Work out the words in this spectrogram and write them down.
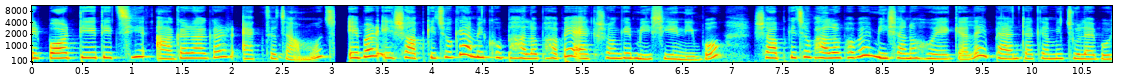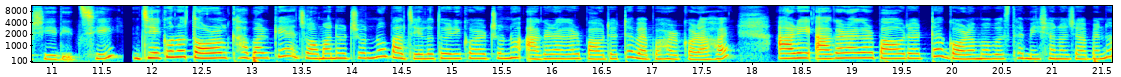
এরপর দিয়ে দিচ্ছি আগার আগার এক চা চামচ। এবার এই সব কিছুকে আমি খুব ভালোভাবে একসঙ্গে মিশিয়ে নিব। সব কিছু ভালোভাবে মিশানো হয়ে গেলে প্যানটাকে আমি চুলায় বসিয়ে দিচ্ছি। যে কোনো তরল খাবারকে জমানোর জন্য বা জেলো তৈরি করার জন্য আগার আগার পাউডারটা ব্যবহার করা হয়। আর এই আগার আগার পাউডারটা গরম অবস্থায় মেশানো যাবে না,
